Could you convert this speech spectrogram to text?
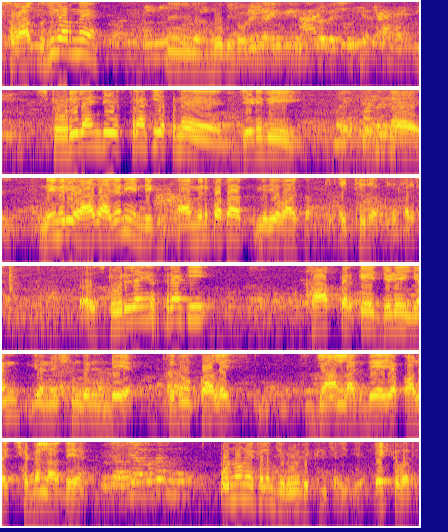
ਸਵਾਲ ਤੁਸੀਂ ਕਰਨੇ ਆ? ਸਟੋਰੀ ਲਾਈਨ ਦੀ ਇਸ ਤਰ੍ਹਾਂ ਕਿ ਆਪਣੇ ਜਿਹੜੇ ਵੀ ਨਹੀਂ ਮੇਰੀ ਆਵਾਜ਼ ਆ ਜਾਣੀ ਇੰਨੀ ਆ ਮੈਨੂੰ ਪਤਾ ਮੇਰੀ ਆਵਾਜ਼ ਦਾ। ਇੱਥੇ ਰੱਖ ਲਓ ਅੱਛਾ ਸਟੋਰੀ ਲਾਈਨ ਇਸ ਤਰ੍ਹਾਂ ਕਿ ਖਾਸ ਕਰਕੇ ਜਿਹੜੇ ਯੰਗ ਜਨਰੇਸ਼ਨ ਦੇ ਮੁੰਡੇ ਆ ਜਦੋਂ ਕਾਲਜ ਜਾਣ ਲੱਗਦੇ ਆ ਜਾਂ ਕਾਲਜ ਛੱਡਣ ਲੱਗਦੇ ਆ, ਉਹਨਾਂ ਨੂੰ ਇਹ ਫਿਲਮ ਜ਼ਰੂਰ ਦੇਖਣੀ ਚਾਹੀਦੀ ਹੈ, ਇੱਕ ਵਾਰੀ।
